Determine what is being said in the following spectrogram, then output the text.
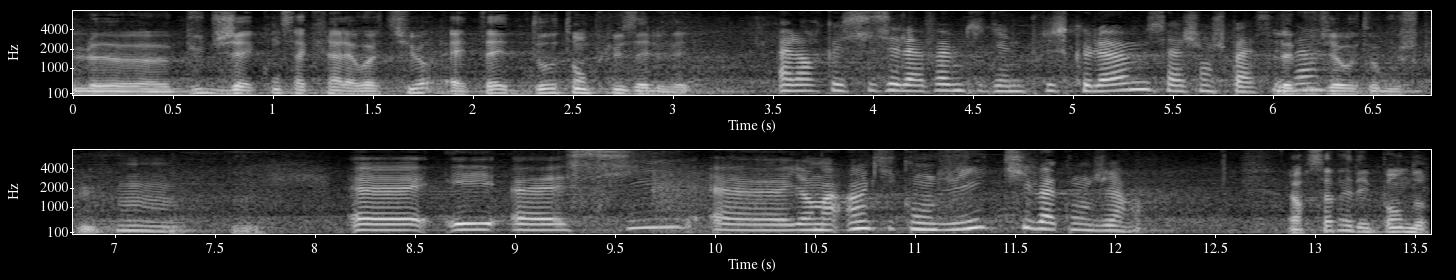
le budget consacré à la voiture était d'autant plus élevé. Alors que si c'est la femme qui gagne plus que l'homme, ça ne change pas, Le budget auto bouge plus. Hmm. Euh, et euh, si il euh, y en a un qui conduit, qui va conduire? Alors ça va dépendre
